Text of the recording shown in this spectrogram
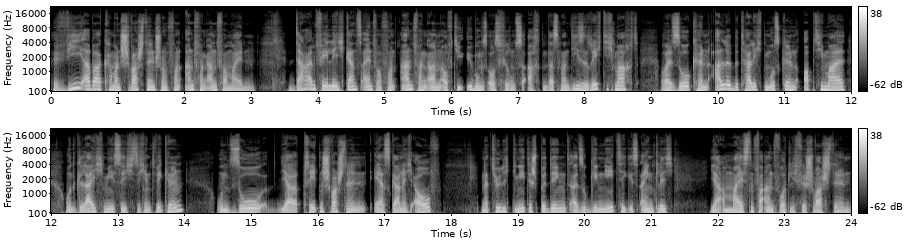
Wie aber kann man Schwachstellen schon von Anfang an vermeiden? Da empfehle ich ganz einfach von Anfang an auf die Übungsausführung zu achten, dass man diese richtig macht, weil so können alle beteiligten Muskeln optimal und gleichmäßig sich entwickeln und so ja treten Schwachstellen erst gar nicht auf. Natürlich genetisch bedingt, also Genetik ist eigentlich ja am meisten verantwortlich für Schwachstellen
